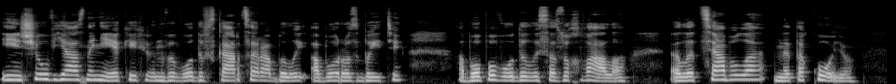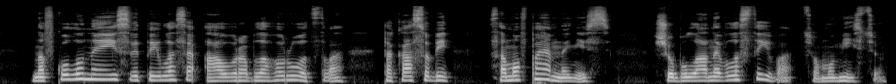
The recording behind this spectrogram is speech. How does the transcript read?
Інші ув'язнені, яких він виводив з карцера, були або розбиті, або поводилися зухвало, але ця була не такою. Навколо неї світилася аура благородства, така собі самовпевненість, що була невластива цьому місцю.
